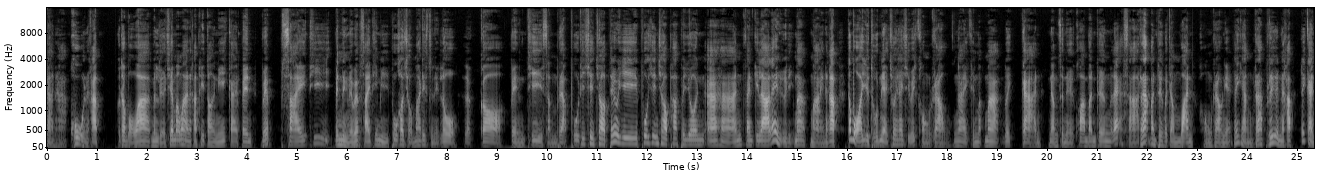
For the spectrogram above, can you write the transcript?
การหาคู่นะครับ ก็ต้องบอกว่ามันเหลือเชื่อมากๆนะครับ ที่ตอนนี้กลายเป็นเว็บไซต์ที่เป็นหนึ่งในเว็บไซต์ที่มีผู้เข้าชมมากที่สุดในโลก แล้วก็เป็นที่สำหรับผู้ที่ชื่นชอบเทคโนโลยี ผู้ชื่นชอบภาพยนตร์ อาหาร แฟนกีฬาและอื่นๆอีกมากมายนะครับ ต้องบอกว่า YouTube เนี่ยช่วยให้ชีวิตของเราง่ายขึ้นมากๆ ด้วยการนำเสนอความบันเทิงและสาระบันเทิงประจำวันของเราเนี่ยได้อย่างราบรื่นนะครับ ด้วยการ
